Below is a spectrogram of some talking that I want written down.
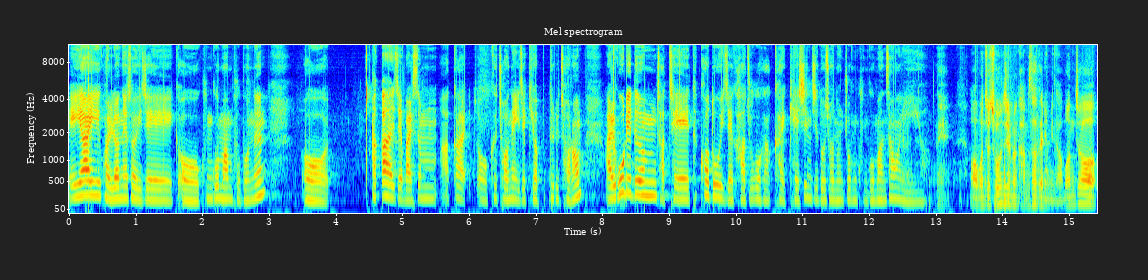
AI 관련해서 이제 어, 궁금한 부분은 어, 아까 이제 말씀 아까 어, 그 전에 이제 기업들처럼 알고리즘 자체의 특허도 이제 가지고 가, 가- 계신지도 저는 좀 궁금한 상황이에요. 네. 어, 먼저 좋은 질문 감사드립니다. 먼저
